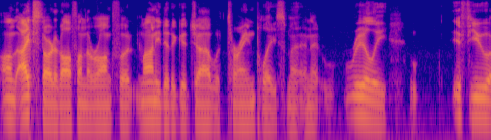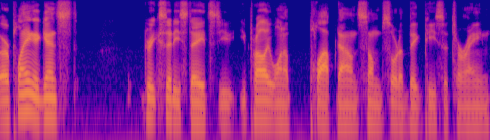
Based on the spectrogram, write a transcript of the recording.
on I started off on the wrong foot. Monty did a good job with terrain placement, and it really, if you are playing against Greek city states, you you probably want to plop down some sort of big piece of terrain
